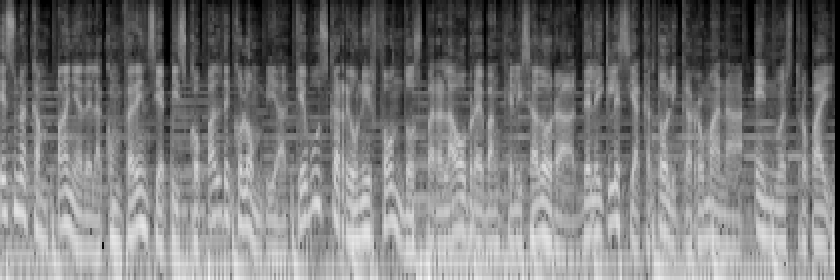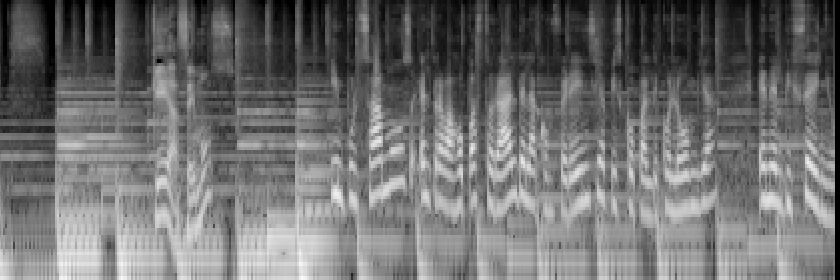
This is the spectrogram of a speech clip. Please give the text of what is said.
es una campaña de la Conferencia Episcopal de Colombia que busca reunir fondos para la obra evangelizadora de la Iglesia Católica Romana en nuestro país. ¿Qué hacemos? Impulsamos el trabajo pastoral de la Conferencia Episcopal de Colombia en el diseño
